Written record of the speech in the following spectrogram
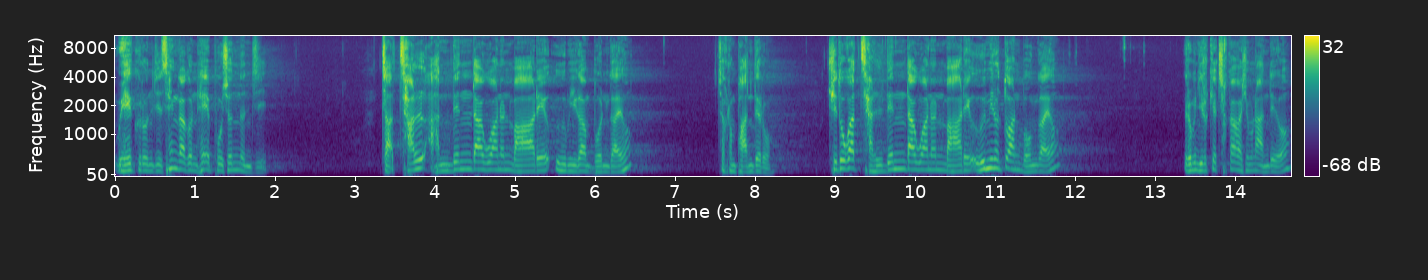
왜 그런지 생각은 해 보셨는지, 자, 잘 안 된다고 하는 말의 의미가 뭔가요? 자, 그럼 반대로. 기도가 잘 된다고 하는 말의 의미는 또한 뭔가요? 여러분 이렇게 착각하시면 안 돼요.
